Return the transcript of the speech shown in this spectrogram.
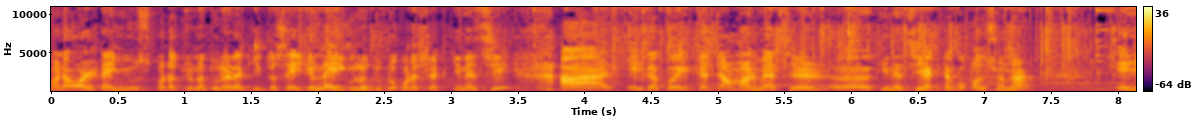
মানে অল টাইম ইউজ করার জন্য তুলে রাখি। তো সেই জন্য এইগুলো দুটো করে সেট কিনেছি। আর এই দেখো এইটা জামার ম্যাচের কিনেছি একটা গোপাল সোনার। এই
